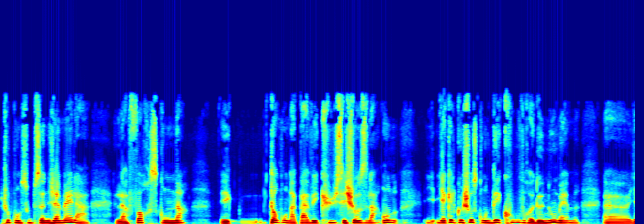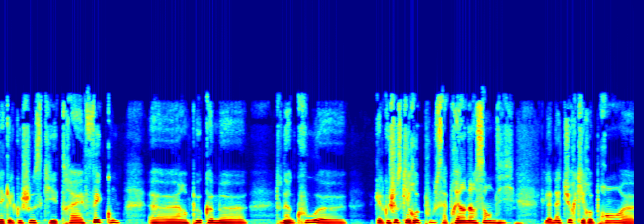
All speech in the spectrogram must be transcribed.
Je trouve qu'on soupçonne jamais la, force qu'on a. Et tant qu'on n'a pas vécu ces choses-là, il y a quelque chose qu'on découvre de nous-mêmes. Euh, il y a quelque chose qui est très fécond, euh, un peu comme euh, tout d'un coup quelque chose qui repousse après un incendie, la nature qui reprend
